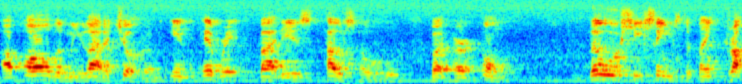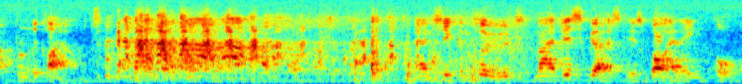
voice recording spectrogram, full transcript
of all the mulatto children in everybody's household but her own. Though she seems to think dropped from the clouds. and she concludes, My disgust is boiling over.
